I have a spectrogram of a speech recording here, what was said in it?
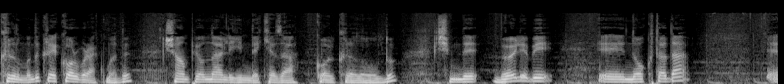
kırılmadık rekor bırakmadı. Şampiyonlar Ligi'nde keza gol kralı oldu. Şimdi böyle bir e, noktada e,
